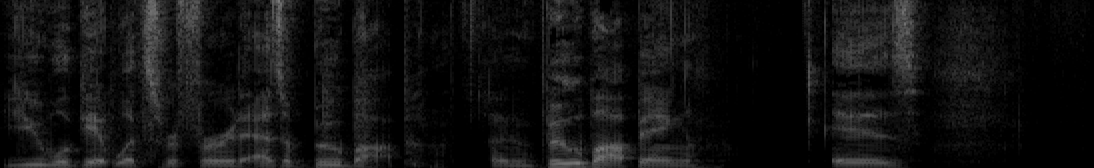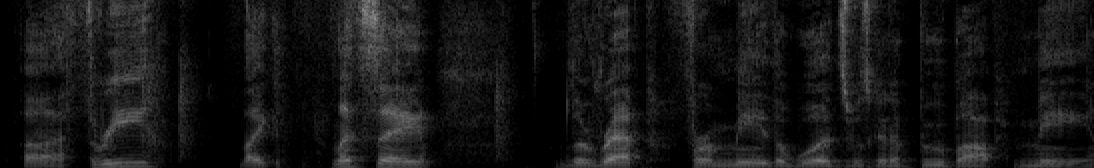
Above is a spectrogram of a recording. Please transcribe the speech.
you will get what's referred as a boo bop and boo bopping is uh three like let's say the rep for me the woods was gonna boo bop me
